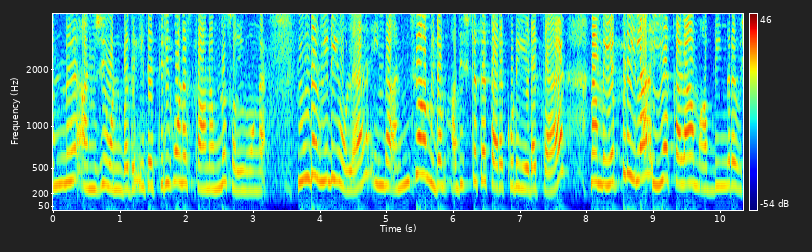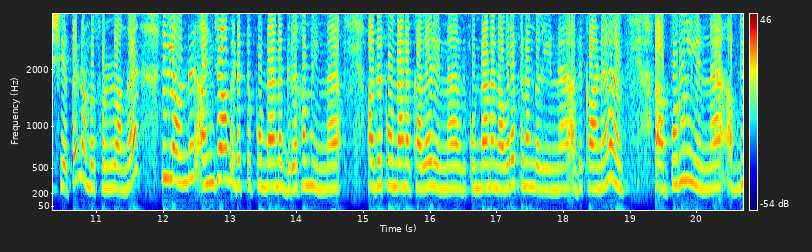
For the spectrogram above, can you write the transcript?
ஒன்று அஞ்சு ஒன்பது. இதை திரிகோண ஸ்தானம்னு சொல்லுவாங்க. இந்த வீடியோவில் இந்த அஞ்சாம் இடம் அதிர்ஷ்டத்தை தரக்கூடிய இடத்த நம்ம எப்படிலாம் இயக்கலாம் அப்படிங்கிற விஷயத்த நம்ம சொல்லுவாங்க. இதில் வந்து அஞ்சாம் இடத்துக்கு உண்டான கிரகம் என்ன? அதற்கு உண்டான கலர் என்ன? அதுக்கு உண்டான நவரத்தனங்கள் என்ன? அதுக்கான அஹ், பொருள் என்ன? அப்படிங்கிற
